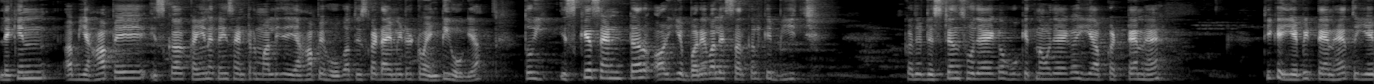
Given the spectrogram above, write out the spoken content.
लेकिन अब यहाँ पे इसका कहीं ना कहीं सेंटर मान लीजिए यहाँ पे होगा तो इसका डायमीटर ट्वेंटी हो गया। तो इसके सेंटर और ये बड़े वाले सर्कल के बीच का जो डिस्टेंस हो जाएगा, वो कितना हो जाएगा? ये आपका टेन है। ठीक है, ये भी टेन है तो ये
